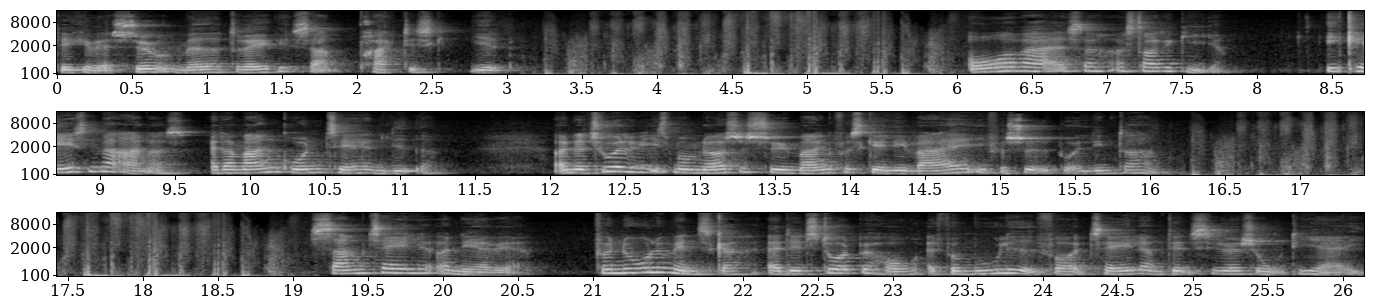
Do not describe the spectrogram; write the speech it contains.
Det kan være søvn, mad og drikke samt praktisk hjælp. Overvejelser og strategier. I casen med Anders er der mange grunde til, at han lider – og naturligvis må man også søge mange forskellige veje i forsøget på at lindre ham. Samtale og nærvær. For nogle mennesker er det et stort behov at få mulighed for at tale om den situation, de er i.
